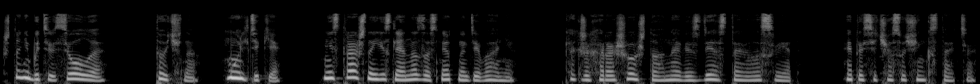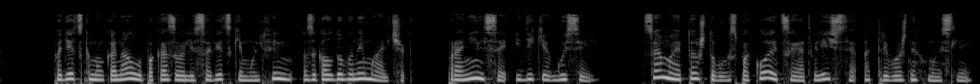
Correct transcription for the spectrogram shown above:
Что-нибудь веселое. Точно, мультики. Не страшно, если она заснет на диване. Как же хорошо, что она везде оставила свет. Это сейчас очень кстати. По детскому каналу показывали советский мультфильм «Заколдованный мальчик» про Нильса и диких гусей. Самое то, чтобы успокоиться и отвлечься от тревожных мыслей.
